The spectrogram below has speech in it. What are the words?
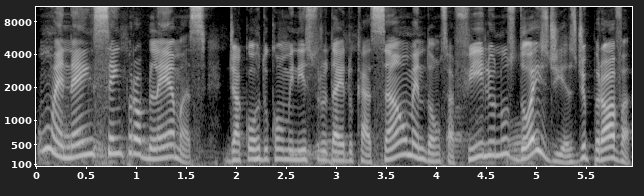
Um Enem sem problemas. De acordo com o ministro da Educação, Mendonça Filho, nos dois dias de prova,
